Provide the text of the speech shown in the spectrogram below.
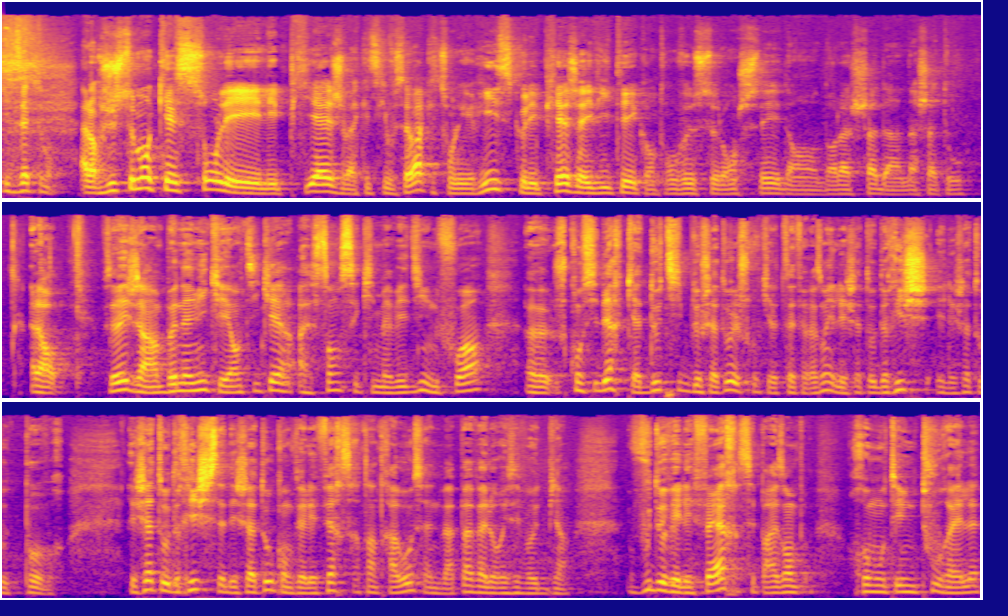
Exactement. Alors, justement, quels sont les, pièges Qu'est-ce qu'il faut savoir Quels sont les risques, les pièges à éviter quand on veut se lancer dans, l'achat d'un château? Alors, vous savez, j'ai un bon ami qui est antiquaire à Sens et qui m'avait dit une fois je considère qu'il y a deux types de châteaux et je trouve qu'il a tout à fait raison il y a les châteaux de riches et les châteaux de pauvres. Les châteaux de riches, c'est des châteaux, quand vous allez faire certains travaux, ça ne va pas valoriser votre bien. Vous devez les faire, c'est par exemple remonter une tourelle,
